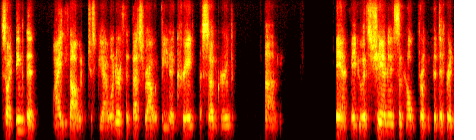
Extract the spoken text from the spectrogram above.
so I think that my thought would just be, I wonder if the best route would be to create a subgroup. Um, and maybe with Shannon, some help from the different,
